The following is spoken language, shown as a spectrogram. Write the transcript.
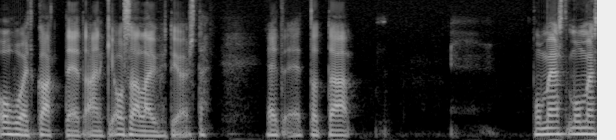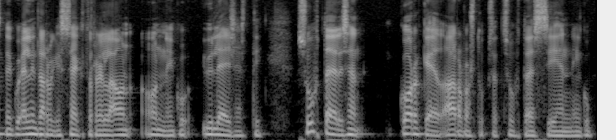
ohuet katteet ainakin osalla yhtiöistä. Et, et tota, mun mielestä, mun mielestä niin elintarvikesektorilla on, on niin yleisesti suhteellisen korkeat arvostukset suhteessa siihen niin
